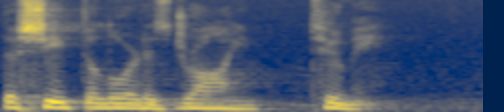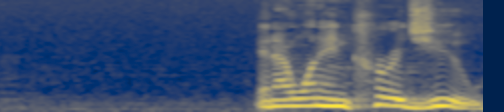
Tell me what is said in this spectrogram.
the sheep the Lord is drawing to me. And I want to encourage you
